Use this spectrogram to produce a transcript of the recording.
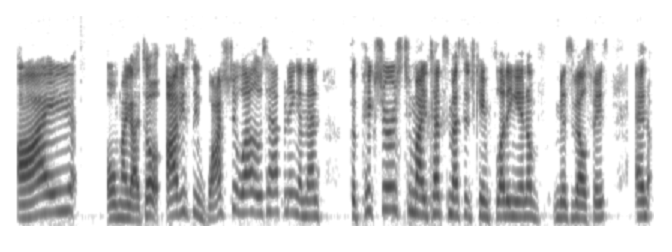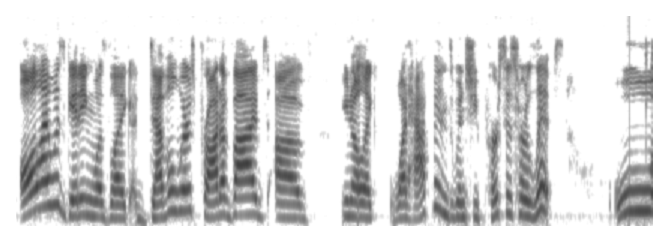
I oh my god! So obviously watched it while it was happening, and then the pictures to my text message came flooding in of Miss Val's face, and all I was getting was like Devil Wears Prada vibes of you know like what happens when she purses her lips Ooh,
